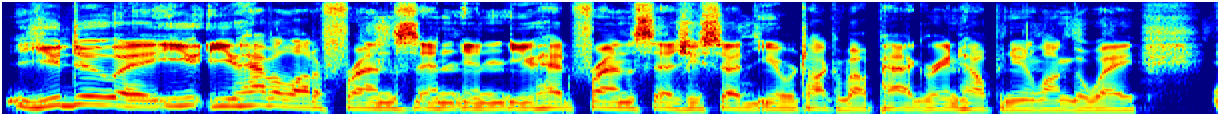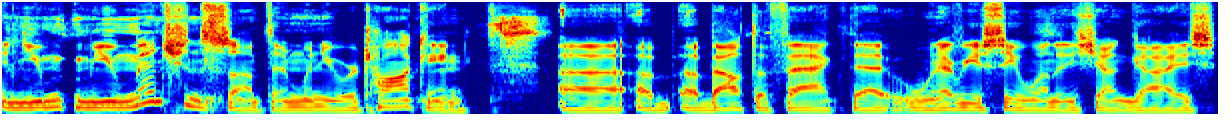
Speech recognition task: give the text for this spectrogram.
You do a you, you have a lot of friends and, and you had friends as you said you were talking about Pat Green helping you along the way and you you mentioned something when you were talking uh, about the fact that whenever you see one of these young guys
